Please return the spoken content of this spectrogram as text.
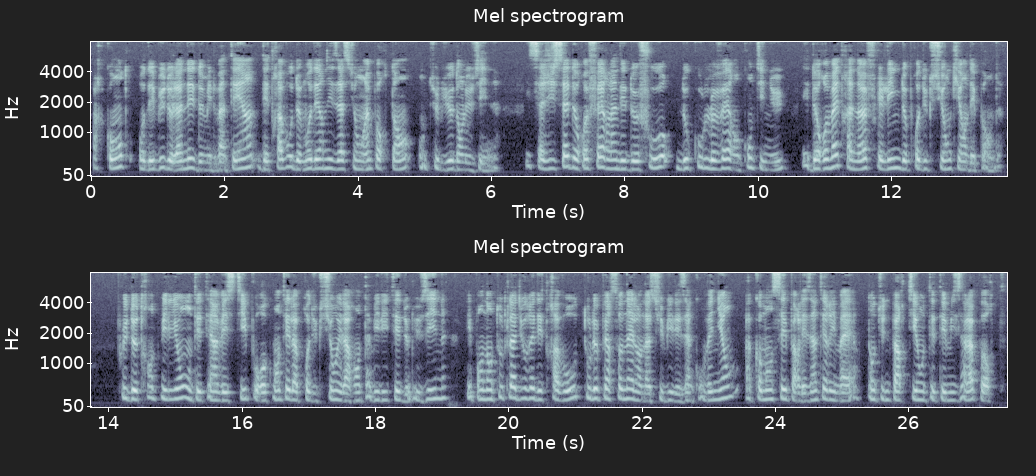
Par contre, au début de l'année 2021, des travaux de modernisation importants ont eu lieu dans l'usine. Il s'agissait de refaire l'un des deux fours d'où coule le verre en continu et de remettre à neuf les lignes de production qui en dépendent. Plus de 30 millions ont été investis pour augmenter la production et la rentabilité de l'usine et pendant toute la durée des travaux, tout le personnel en a subi les inconvénients, à commencer par les intérimaires, dont une partie ont été mises à la porte.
